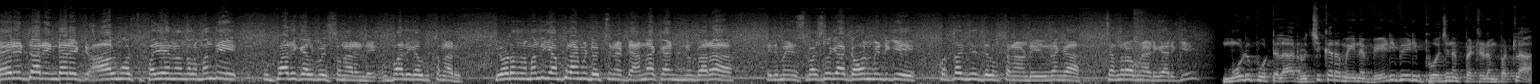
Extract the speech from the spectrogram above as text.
డైరెక్ట్ ఆర్ ఇండైరెక్ట్ ఆల్మోస్ట్ పదిహేను వందల మంది ఉపాధి కల్పిస్తున్నారండి ఉపాధి కల్పిస్తున్నారు. ఏడు వందల మందికి ఎంప్లాయ్మెంట్ వచ్చినట్టు అన్నా క్యాంటీన్ ద్వారా. ఇది మేము స్పెషల్గా గవర్నమెంట్కి కృతజ్ఞత తెలుపుతున్నామండి ఈ విధంగా చంద్రబాబు నాయుడు గారికి. మూడు పూటల రుచికరమైన వేడివేడి భోజనం పెట్టడం పట్ల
